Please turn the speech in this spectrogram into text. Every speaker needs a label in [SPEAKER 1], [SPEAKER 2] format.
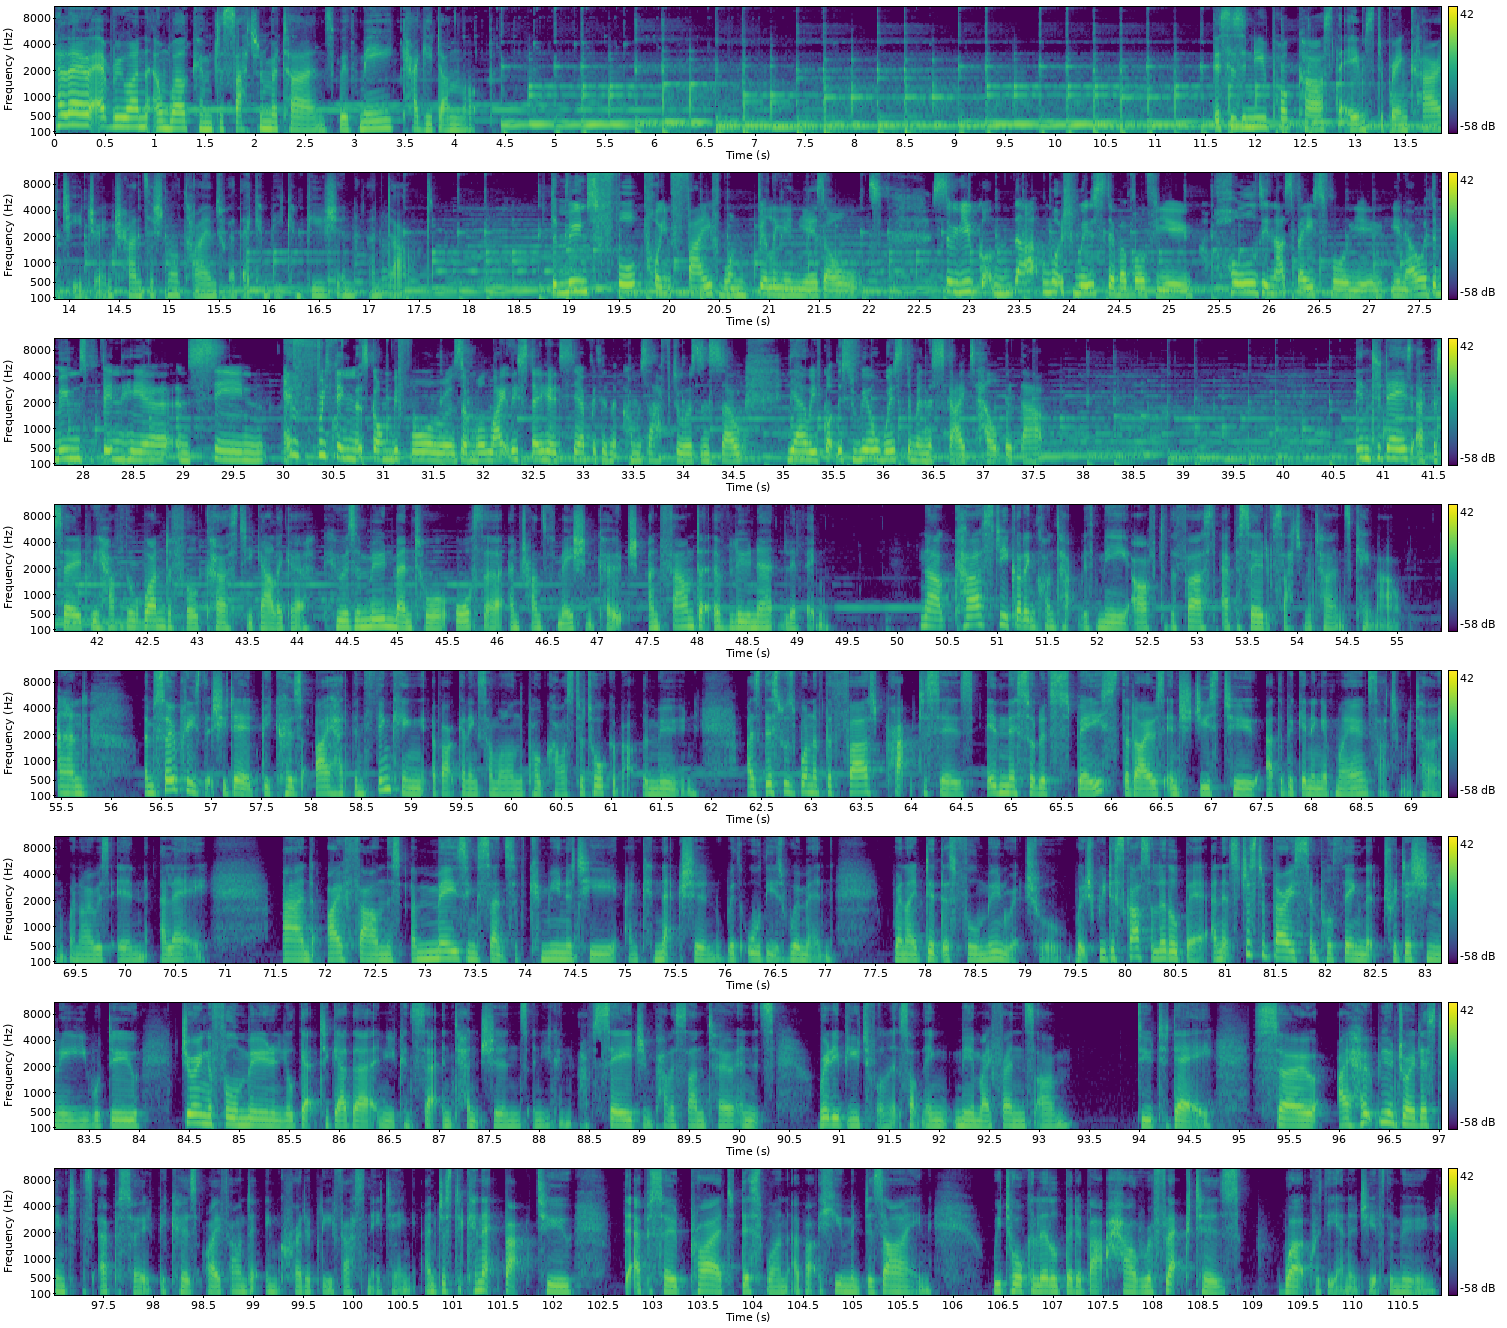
[SPEAKER 1] Hello, everyone, and welcome to Saturn Returns with me, Caggie Dunlop. This is a new podcast that aims to bring clarity during transitional times where there can be confusion and doubt.
[SPEAKER 2] The moon's 4.51 billion years old. So you've got that much wisdom above you, holding that space for you. You know, the moon's been here and seen everything that's gone before us, and will likely stay here to see everything that comes after us. And so, yeah, we've got this real wisdom in the sky to help with that.
[SPEAKER 1] In today's episode, we have the wonderful Kirsty Gallagher, who is a moon mentor, author, and transformation coach, and founder of Lunar Living. Now, Kirsty got in contact with me after the first episode of Saturn Returns came out. And I'm so pleased that she did because I had been thinking about getting someone on the podcast to talk about the moon, as this was one of the first practices in this sort of space that I was introduced to at the beginning of my own Saturn return when I was in LA. And I found this amazing sense of community and connection with all these women when I did this full moon ritual, which we discuss a little bit. And it's just a very simple thing that traditionally you will do during a full moon and you'll get together and you can set intentions and you can have sage and Palo Santo. And it's really beautiful. And it's something me and my friends um, do today. So I hope you enjoy listening to this episode because I found it incredibly fascinating. And just to connect back to the episode prior to this one about human design, we talk a little bit about how reflectors work with the energy of the moon.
